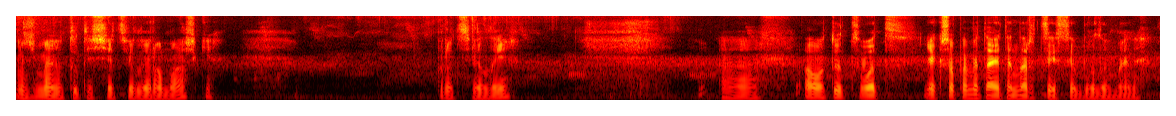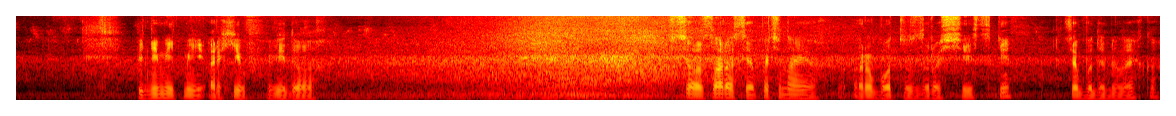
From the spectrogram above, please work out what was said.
Ось в мене тут ще цвіли ромашки. Процвіли. А, а отут, от, якщо пам'ятаєте, нарциси були в мене. Підніміть мій архів відео. Все, зараз я починаю роботу з розчистки. Це буде нелегко.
